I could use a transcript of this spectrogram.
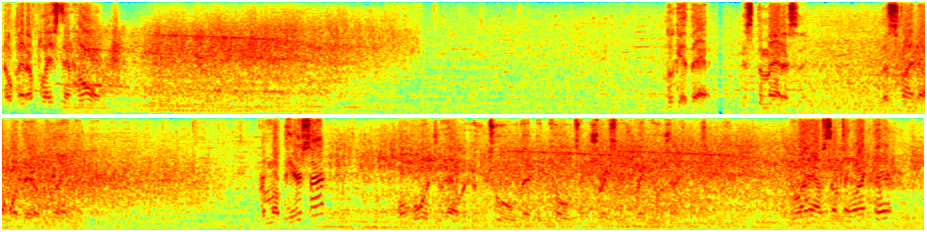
No better place than home. Look at that. It's the Madison. Let's find out what they are playing in there. From up here, sir? On board you have a new tool that decodes and traces radio transmissions. Do I have something like that?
